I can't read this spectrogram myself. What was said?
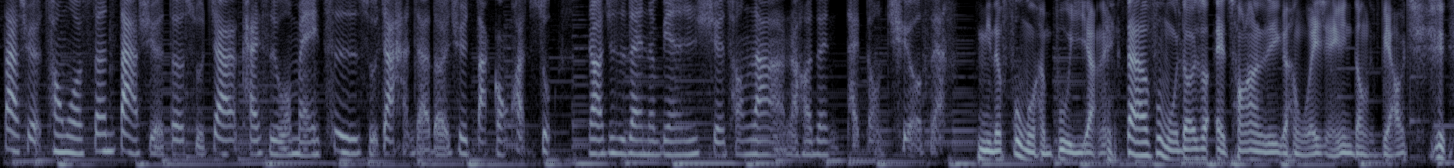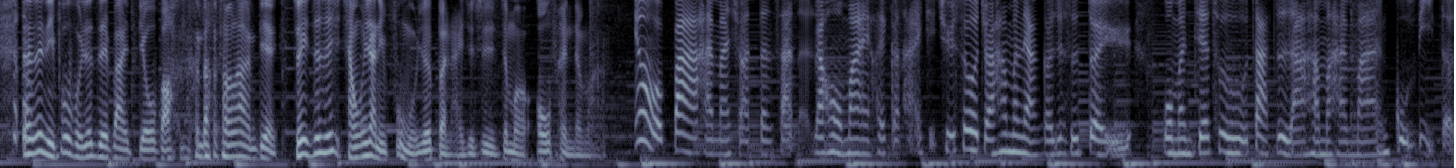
大学从我升大学的暑假开始，我每一次暑假寒假都会去打工换宿，然后就是在那边学冲浪，然后在台东 chill 这样。你的父母很不一样哎、欸，大家父母都会说，哎、欸，冲浪是一个很危险运动，你不要去。但是你父母就直接把你丢包拿到冲浪店，所以这是想问一下，你父母就本来就是这么 open 的吗？因为我爸还蛮喜欢登山的，然后我妈也会跟他一起去，所以我觉得他们两个就是对于我们接触大自然，他们还蛮鼓励的。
